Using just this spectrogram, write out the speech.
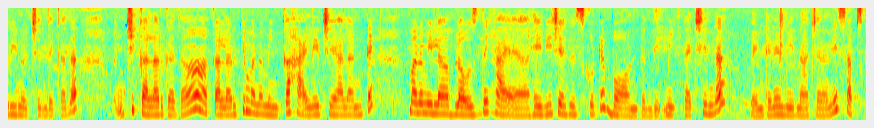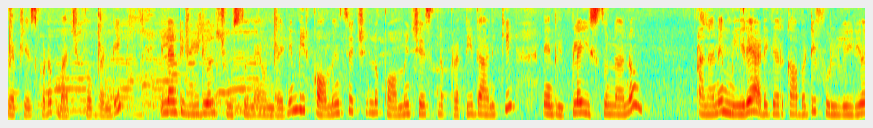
గ్రీన్ వచ్చింది కదా మంచి కలర్ కదా. ఆ కలర్కి మనం ఇంకా హైలైట్ చేయాలంటే మనం ఇలా బ్లౌజ్ని హెవీ చేసేసుకుంటే బాగుంటుంది. మీకు నచ్చిందా? వెంటనే మీరు నా ఛానల్ని సబ్స్క్రైబ్ చేసుకోవడం మర్చిపోకండి. ఇలాంటి వీడియోలు చూస్తూనే ఉండండి. మీరు కామెంట్ సెక్షన్లో కామెంట్ చేసిన ప్రతి దానికి నేను రిప్లై ఇస్తున్నాను. అలానే మీరే అడిగారు కాబట్టి ఫుల్ వీడియో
